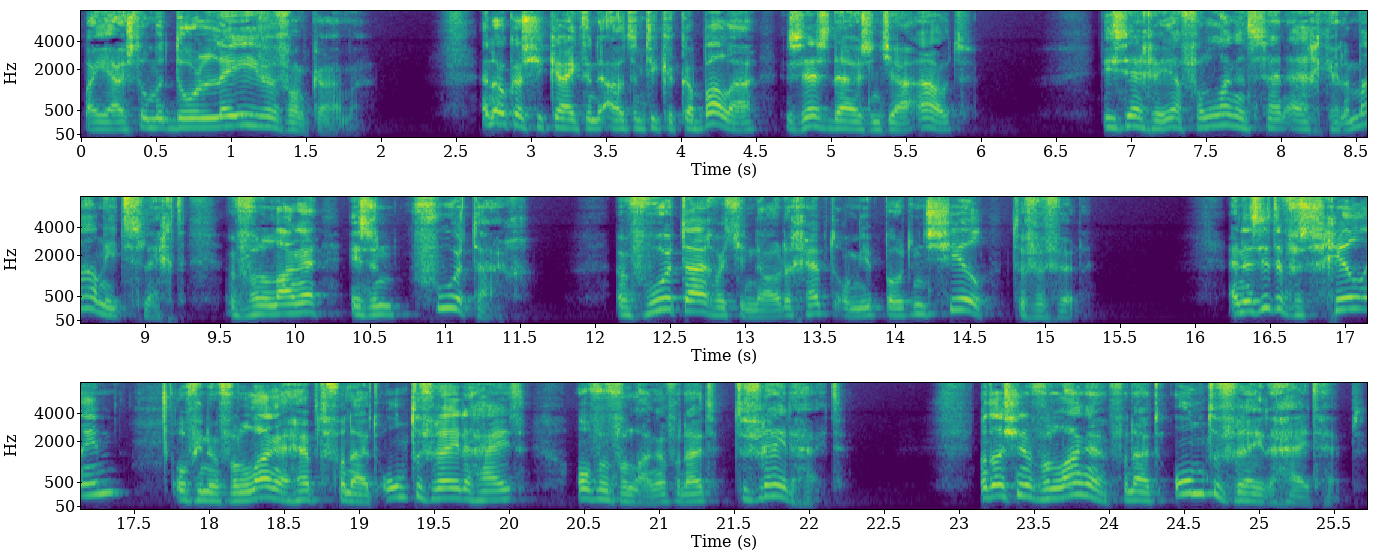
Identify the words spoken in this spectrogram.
maar juist om het doorleven van karma. En ook als je kijkt in de authentieke Kabbalah, 6000 jaar oud, die zeggen, ja, verlangens zijn eigenlijk helemaal niet slecht. Een verlangen is een voertuig. Een voertuig wat je nodig hebt om je potentieel te vervullen. En er zit een verschil in of je een verlangen hebt vanuit ontevredenheid of een verlangen vanuit tevredenheid. Want als je een verlangen vanuit ontevredenheid hebt,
